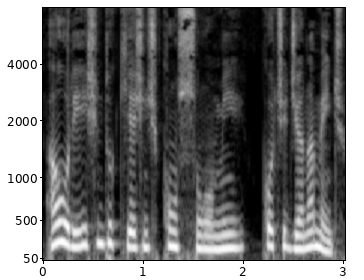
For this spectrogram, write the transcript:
a origem do que a gente consome cotidianamente.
